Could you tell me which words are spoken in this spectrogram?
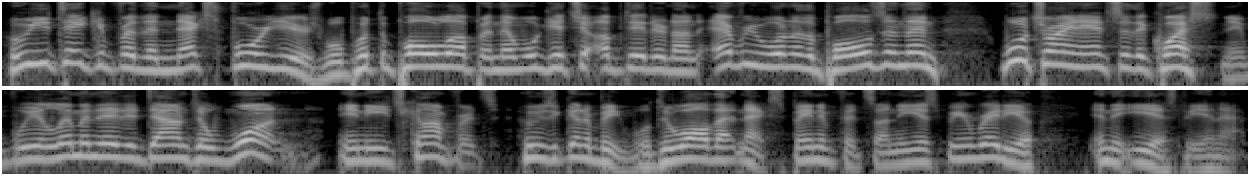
Who are you taking for the next four years? We'll put the poll up and then we'll get you updated on every one of the polls. And then we'll try and answer the question. If we eliminate it down to one in each conference, who's it going to be? We'll do all that next. Spain and Fitz on ESPN Radio in the ESPN app.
